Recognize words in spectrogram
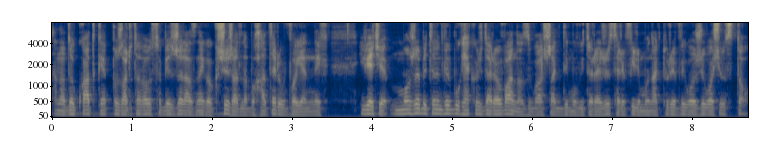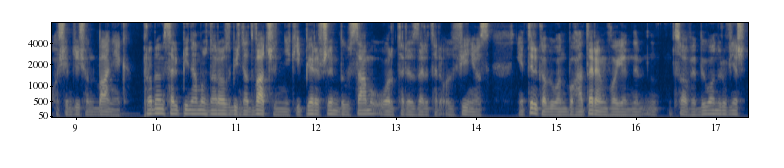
a na dokładkę pożartował sobie z żelaznego krzyża dla bohaterów wojennych. I wiecie, może by ten wybuch jakoś darowano, zwłaszcza gdy mówi to reżyser filmu, na który wyłożyło się 180 baniek. Problem Selpina można rozbić na dwa czynniki. Pierwszym był sam Walter Zerter Olfinius. Nie tylko był on bohaterem wojennym, no co wy, był on również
